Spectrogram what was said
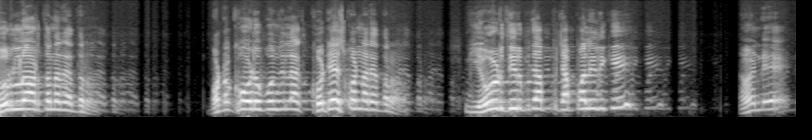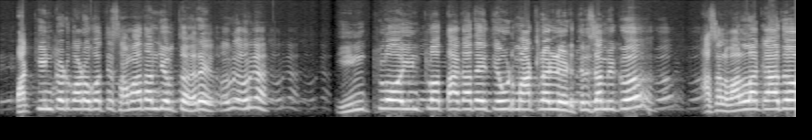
దొర్లాడుతున్నారు ఇద్దరు. బుట్టకోడు పుంజులా కొట్టేసుకున్నారు ఇద్దరు. ఎవడు తీర్పు చెప్ప చెప్పాలి వీళ్ళకి? ఏమండి? పక్కింటోడు కూడా సమాధానం చెబుతారు అరే ఎవరుగా ఇంట్లో ఇంట్లో తాగాదైతే ఎవడు మాట్లాడలేడు. తెలుసా మీకు? అసలు వల్ల కాదు.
